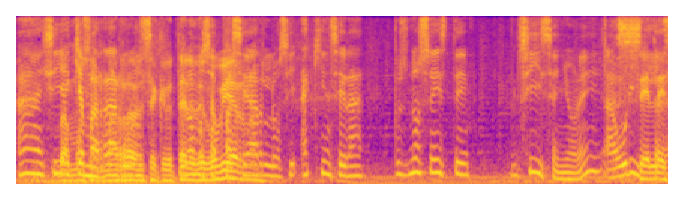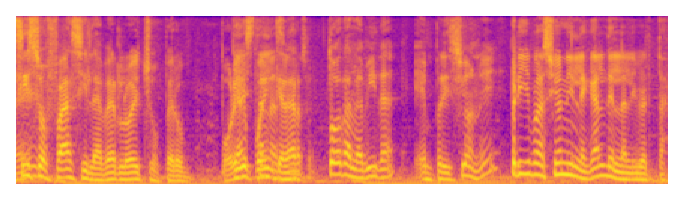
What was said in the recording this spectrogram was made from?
Ah, sí, hay que a amarrar amarrarlo. al secretario Vamos de a gobierno". pasearlo, sí. ¿A quién será? Pues no sé, este... Sí, señor, ¿eh? Ahorita. Se les ¿eh? hizo fácil haberlo hecho, pero por ello pueden quedar toda la vida en prisión, ¿eh? Privación ilegal de la libertad.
